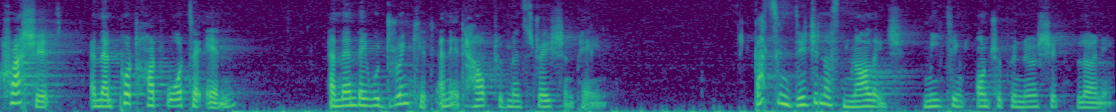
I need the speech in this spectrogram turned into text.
crush it, and then put hot water in, and then they would drink it, and it helped with menstruation pain. That's indigenous knowledge meeting entrepreneurship learning.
